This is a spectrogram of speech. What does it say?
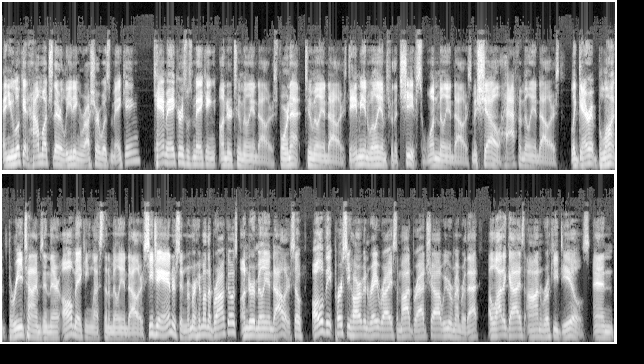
and you look at how much their leading rusher was making, Cam Akers was making under $2 million. Fournette, $2 million. Damien Williams for the Chiefs, $1 million. Michel, half a million dollars. LeGarrette Blunt, three times in there, all making less than a million dollars. CJ Anderson, remember him on the Broncos? Under a million dollars. So all of the Percy Harvin, Ray Rice, Ahmad Bradshaw, we remember that. A lot of guys on rookie deals. And,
